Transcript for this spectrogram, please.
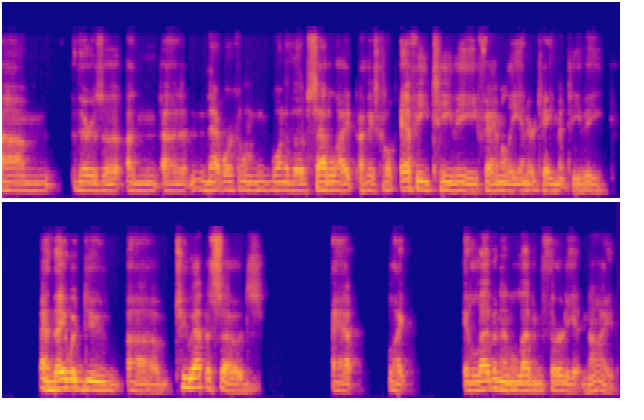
Um, there's a, a, a, network on one of the satellite, I think it's called FETV, Family Entertainment TV, and they would do uh, two episodes at like 11 and 11:30 at night,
